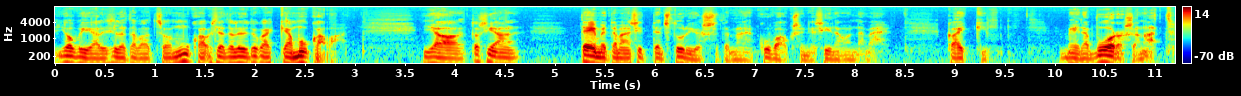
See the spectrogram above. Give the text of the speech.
joviaali sillä tavalla, että se on mukava, sieltä löytyy kaikkea mukavaa. Ja tosiaan teimme tämän sitten studiossa tämän kuvauksen ja siinä on nämä kaikki meidän vuorosanat.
